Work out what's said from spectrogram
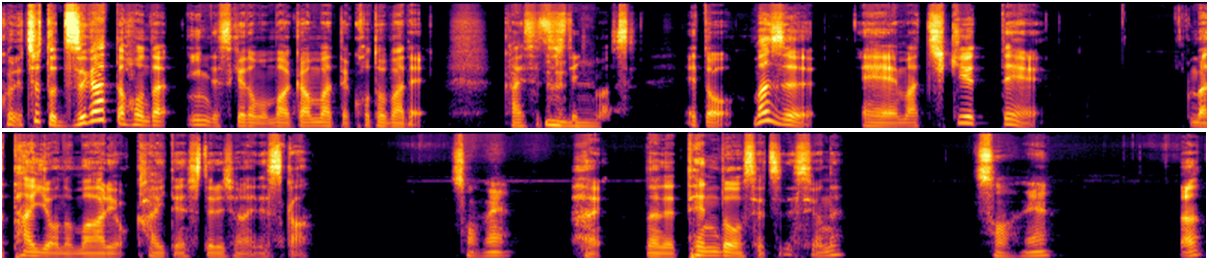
これちょっと図があった本がいいんですけども、まあ頑張って言葉で解説していきます。えっと、まず、えーまあ、地球って、まあ、太陽の周りを回転してるじゃないですか。そうね。はい。なので、天動説ですよね。そうだね。あ？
